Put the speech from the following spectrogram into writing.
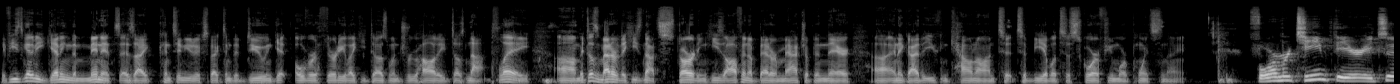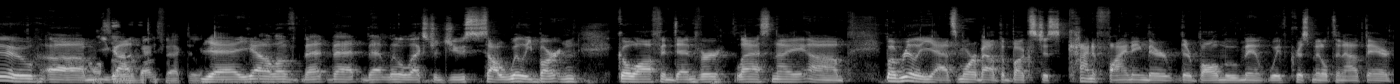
if he's going to be getting the minutes as I continue to expect him to do and get over 30 like he does when Jrue Holiday does not play, um, it doesn't matter that he's not starting. He's often a better matchup in there uh, and a guy that you can count on to, to be able to score a few more points tonight. Former team theory too. Um, also you got revenge factor. Yeah, you gotta love that that that little extra juice. Saw Willie Barton go off in Denver last night. Um, but really, yeah, it's more about the Bucks just kind of finding their their ball movement with Khris Middleton out there.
